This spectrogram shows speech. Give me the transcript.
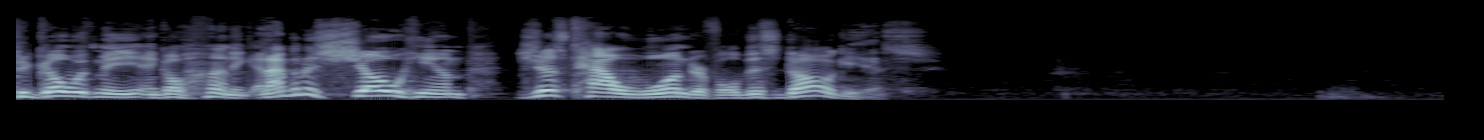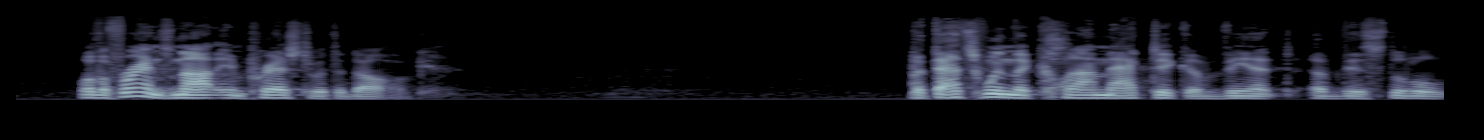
to go with me and go hunting. And I'm going to show him just how wonderful this dog is. Well, the friend's not impressed with the dog. But that's when the climactic event of this little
